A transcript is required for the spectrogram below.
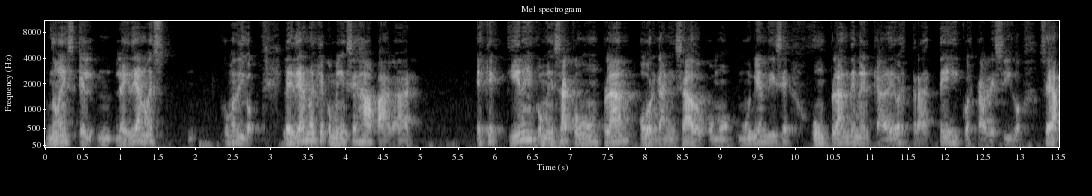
no es el, la idea no es, ¿cómo digo? La idea no es que comiences a pagar es que tienes que comenzar con un plan organizado, como muy bien dice, un plan de mercadeo estratégico establecido. O sea,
